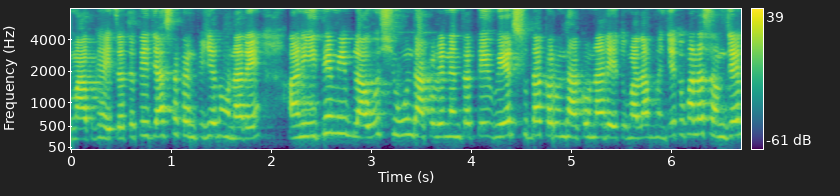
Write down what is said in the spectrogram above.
माप घ्यायचं तर ते जास्त कन्फ्युजन होणार आहे. आणि इथे मी ब्लाऊज शिवून दाखवल्यानंतर ते वेअर सुद्धा करून दाखवणार आहे. तुम्हाला म्हणजे तुम्हाला समजेल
